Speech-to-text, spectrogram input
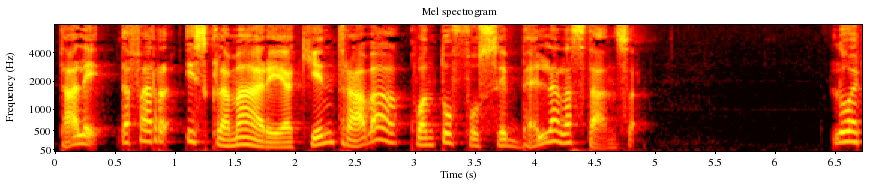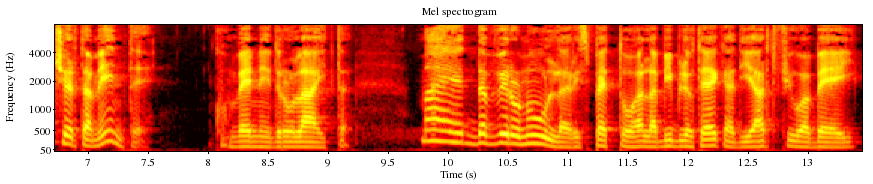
tale da far esclamare a chi entrava quanto fosse bella la stanza. Lo è certamente, convenne Drolight, ma è davvero nulla rispetto alla biblioteca di Artfew Abbey.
